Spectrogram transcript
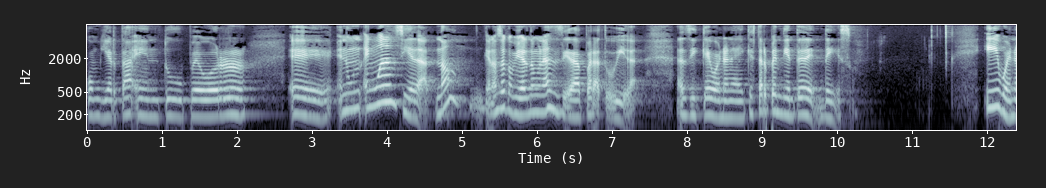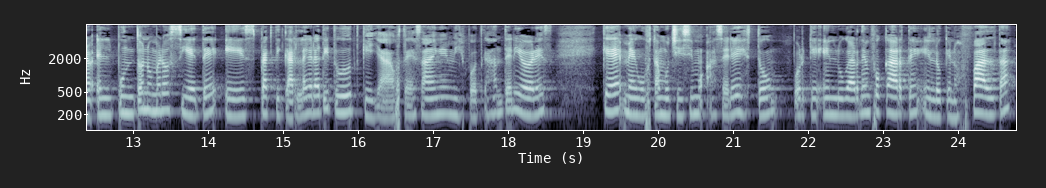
convierta en tu peor eh, en, un, en una ansiedad, ¿no? Que no se convierta en una ansiedad para tu vida. Así que bueno, hay que estar pendiente de, eso. Y bueno, el punto número 7 es practicar la gratitud, que ya ustedes saben en mis podcasts anteriores, que me gusta muchísimo hacer esto, porque en lugar de enfocarte en lo que nos falta,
